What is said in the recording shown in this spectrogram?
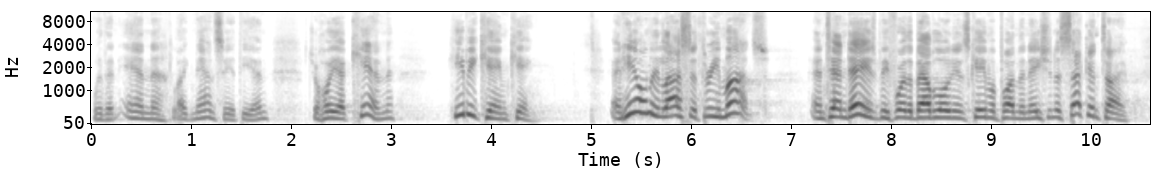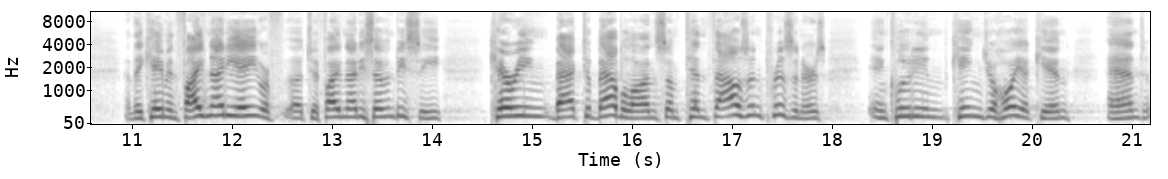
with an N like Nancy at the end, Jehoiachin, he became king. And he only lasted three months and 10 days before the Babylonians came upon the nation a second time. And they came in 598 or uh, to 597 BC, carrying back to Babylon some 10,000 prisoners, including King Jehoiakim and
